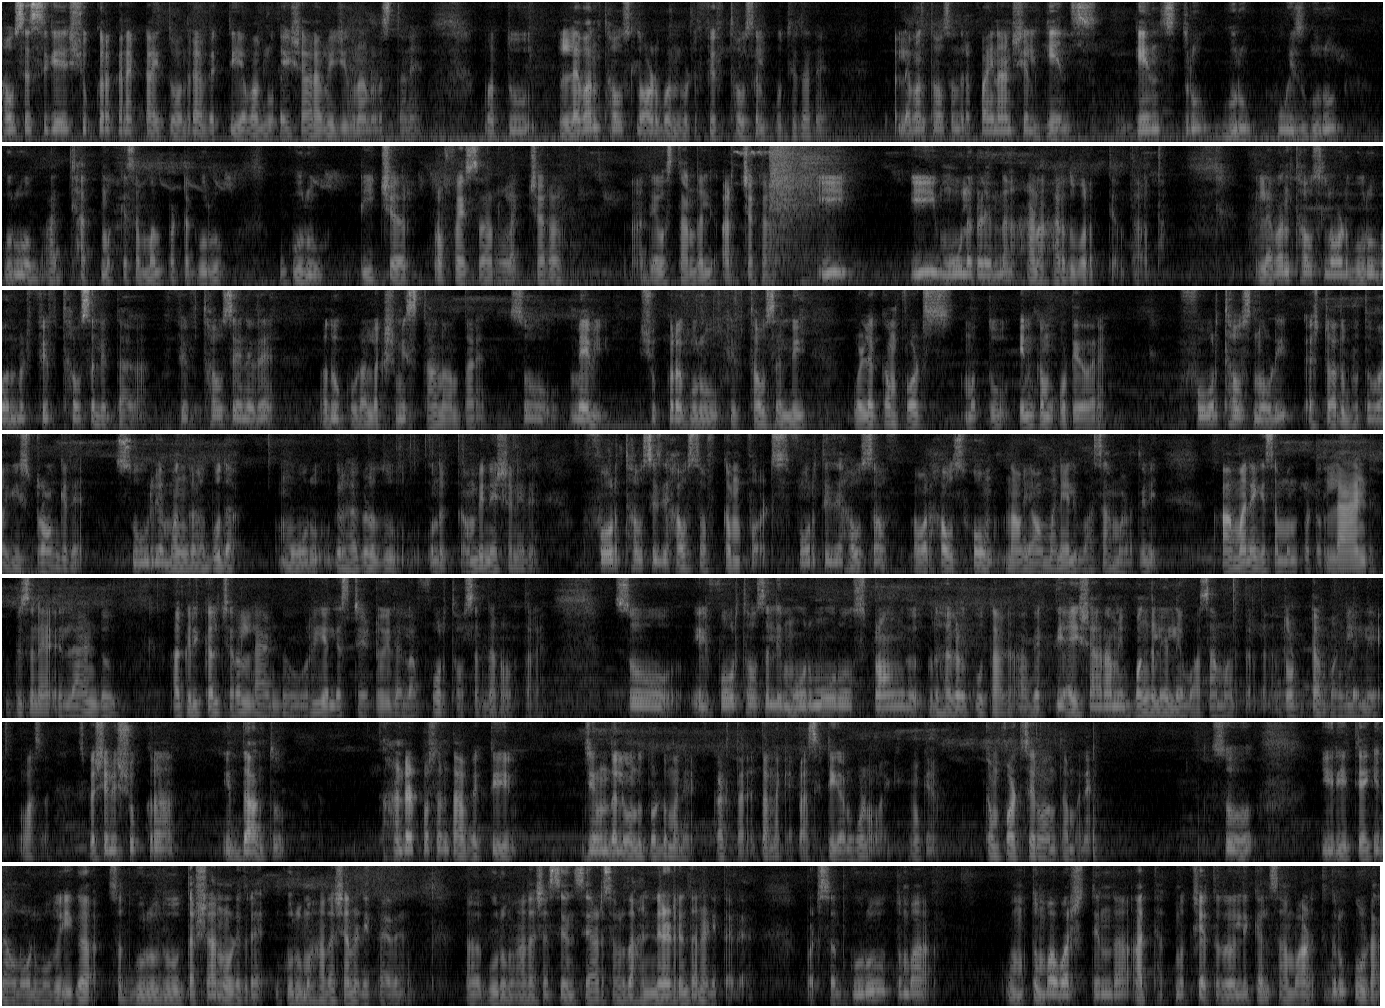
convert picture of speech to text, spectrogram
ಹೌಸಸ್ಸಿಗೆ ಶುಕ್ರ ಕನೆಕ್ಟ್ ಆಯಿತು ಅಂದರೆ ಆ ವ್ಯಕ್ತಿ ಯಾವಾಗಲೂ ಐಷಾರಾಮಿ ಜೀವನ ನಡೆಸ್ತಾನೆ. ಮತ್ತು ಲೆವೆಂತ್ ಹೌಸ್ ಲಾರ್ಡ್ ಬಂದ್ಬಿಟ್ಟು ಫಿಫ್ತ್ ಹೌಸಲ್ಲಿ ಕೂತಿದ್ದಾನೆ. ಲೆವೆಂತ್ ಹೌಸ್ ಅಂದರೆ financial gains gains through Guru. Who is Guru? Guru ಒಬ್ಬ ಆಧ್ಯಾತ್ಮಕ್ಕೆ ಸಂಬಂಧಪಟ್ಟ Guru. Guru teacher professor lecturer ದೇವಸ್ಥಾನದಲ್ಲಿ ಅರ್ಚಕ. ಈ ಈ ಮೂಲಗಳಿಂದ ಹಣ ಹರಿದು ಬರುತ್ತೆ ಅಂತ ಅರ್ಥ. ಲೆವೆಂತ್ ಹೌಸ್ ಲಾರ್ಡ್ ಗುರು ಬಂದ್ಬಿಟ್ಟು ಫಿಫ್ತ್ ಹೌಸಲ್ಲಿದ್ದಾಗ ಫಿಫ್ತ್ ಹೌಸ್ ಏನಿದೆ, ಅದು ಕೂಡ ಲಕ್ಷ್ಮಿ ಸ್ಥಾನ ಅಂತಾರೆ. So may be Shukra Guru fifth ಹೌಸಲ್ಲಿ ಒಳ್ಳೆ ಕಂಫರ್ಟ್ಸ್ ಮತ್ತು ಇನ್ಕಮ್ ಕೊಟ್ಟಿದ್ದಾರೆ. ಫೋರ್ತ್ ಹೌಸ್ ನೋಡಿ ಎಷ್ಟು ಅದ್ಭುತವಾಗಿ ಸ್ಟ್ರಾಂಗ್ ಇದೆ. ಸೂರ್ಯ, ಮಂಗಳ, ಬುಧ ಮೂರು ಗ್ರಹಗಳದ್ದು ಒಂದು ಕಾಂಬಿನೇಷನ್ ಇದೆ. Fourth house is a house of comforts fourth is a house of our house home ನಾವು ಯಾವ ಮನೆಯಲ್ಲಿ ವಾಸ ಮಾಡ್ತೀವಿ, ಆ ಮನೆಗೆ ಸಂಬಂಧಪಟ್ಟ land ಬಿಸ್ನೆ land agricultural land real estate ಇದೆಲ್ಲ ಫೋರ್ತ್ ಹೌಸಂದ ನೋಡ್ತಾರೆ. ಸೊ ಇಲ್ಲಿ ಫೋರ್ತ್ ಹೌಸಲ್ಲಿ ಮೂರು ಮೂರು ಸ್ಟ್ರಾಂಗ್ ಗೃಹಗಳು ಕೂತಾಗ ಆ ವ್ಯಕ್ತಿ ಐಷಾರಾಮಿ ಬಂಗಲೆಯಲ್ಲೇ ವಾಸ ಮಾಡ್ತಿರ್ತಾನೆ ದೊಡ್ಡ ಬಂಗಲೆಯಲ್ಲಿ ವಾಸ. ಸ್ಪೆಷಲಿ ಶುಕ್ರ ಇದ್ದ ಅಂತೂ ಹಂಡ್ರೆಡ್ ಪರ್ಸೆಂಟ್ ಆ ವ್ಯಕ್ತಿ ಜೀವನದಲ್ಲಿ ಒಂದು ದೊಡ್ಡ ಮನೆ ಕಟ್ತಾನೆ ತನ್ನ ಕೆಪಾಸಿಟಿಗೆ ಅನುಗುಣವಾಗಿ ಓಕೆ ಕಂಫರ್ಟ್ಸ್ ಇರುವಂಥ ಮನೆ. ಸೊ ಈ ರೀತಿಯಾಗಿ ನಾವು ನೋಡ್ಬೋದು. ಈಗ ಸದ್ಗುರುದು ದಶ ನೋಡಿದರೆ ಗುರು ಮಹಾದಶ ನಡೀತಾ ಇದೆ. ಗುರು ಮಹಾದಶ ಸೆನ್ಸ್ ಎರಡು ಸಾವಿರದ ಹನ್ನೆರಡರಿಂದ ನಡೀತಾ ಇದೆ. ಬಟ್ ಸದ್ಗುರು ತುಂಬ ತುಂಬ ವರ್ಷದಿಂದ ಆಧ್ಯಾತ್ಮ ಕ್ಷೇತ್ರದಲ್ಲಿ ಕೆಲಸ ಮಾಡ್ತಿದ್ರು ಕೂಡ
